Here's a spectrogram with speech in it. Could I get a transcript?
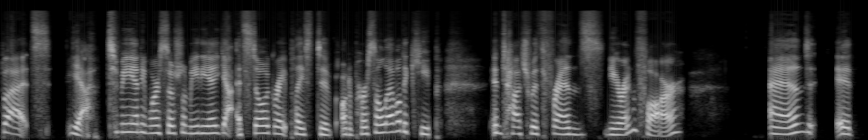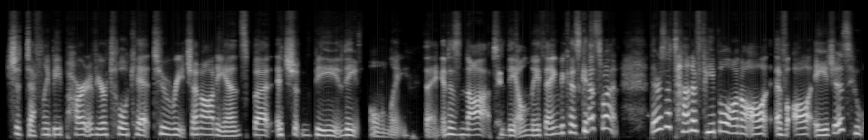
but yeah, to me, any more social media, yeah, it's still a great place to, on a personal level, to keep in touch with friends near and far. And it should definitely be part of your toolkit to reach an audience, but it shouldn't be the only thing. It is not the only thing because guess what? There's a ton of people on all of all ages who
